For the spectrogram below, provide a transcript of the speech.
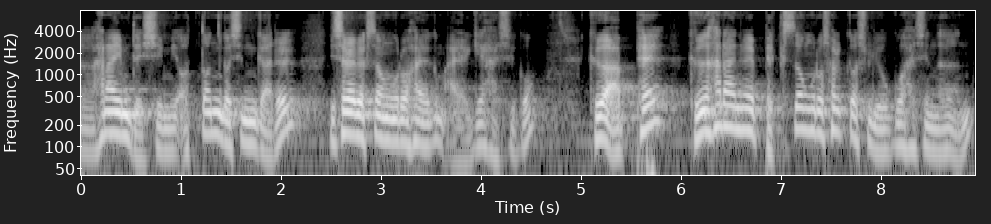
어, 하나님 되심이 어떤 것인가를 이스라엘 백성으로 하여금 알게 하시고 그 앞에 그 하나님의 백성으로 설 것을 요구하시는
